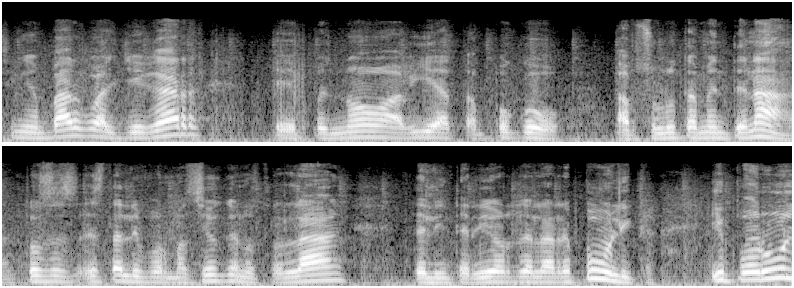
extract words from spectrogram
sin embargo al llegar eh, pues no había tampoco absolutamente nada. Entonces esta es la información que nos trasladan del interior de la República. Y por último,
